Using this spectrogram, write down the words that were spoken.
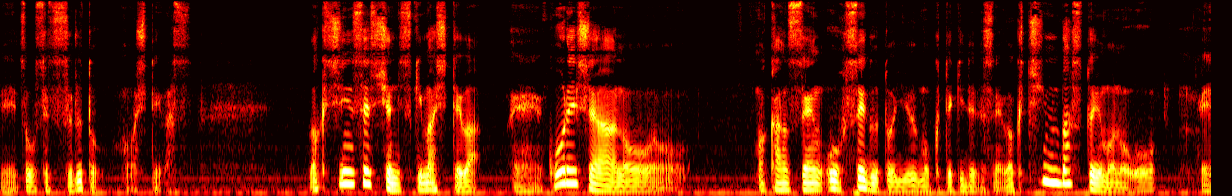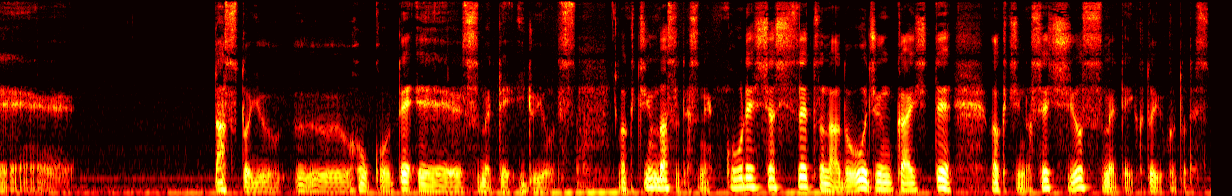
えー、増設するとしています。ワクチン接種につきましては、えー、高齢者の、まあ、感染を防ぐという目的でですねワクチンバスというものを、え出すという方向で、えー、進めているようです。ワクチンバスですね高齢者施設などを巡回してワクチンの接種を進めていくということです。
